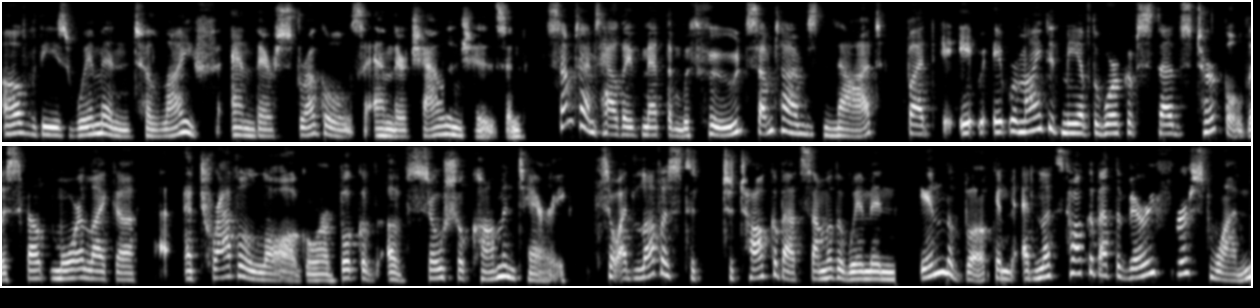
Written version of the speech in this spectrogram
of these women to life and their struggles and their challenges and sometimes how they've met them with food, sometimes not. But it, it reminded me of the work of Studs Terkel. This felt more like a, a travelogue or a book of, of social commentary. So I'd love us to, to talk about some of the women in the book. And, and let's talk about the very first one,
